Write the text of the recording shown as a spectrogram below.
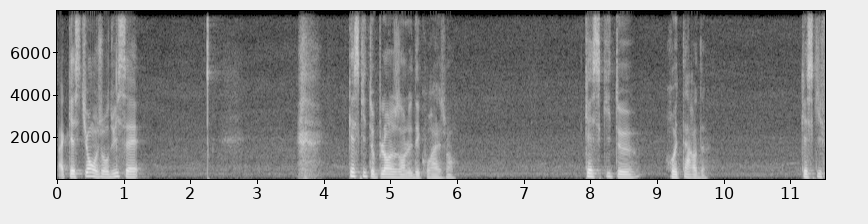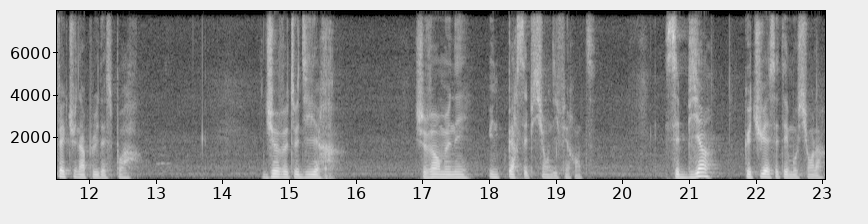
La question aujourd'hui, c'est qu'est-ce qui te plonge dans le découragement? Qu'est-ce qui te retarde? Qu'est-ce qui fait que tu n'as plus d'espoir? Dieu veut te dire, je veux emmener une perception différente. C'est bien que tu aies cette émotion-là,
